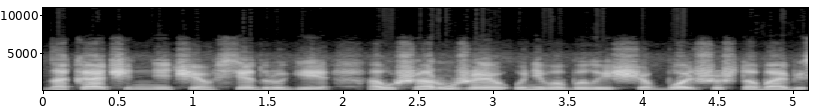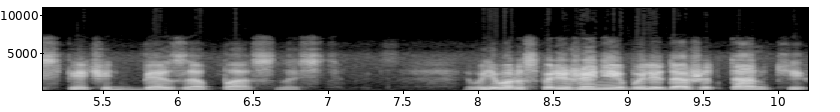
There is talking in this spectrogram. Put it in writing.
накачаннее, чем все другие, а уж оружия у него было еще больше, чтобы обеспечить безопасность. В его распоряжении были даже танки,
